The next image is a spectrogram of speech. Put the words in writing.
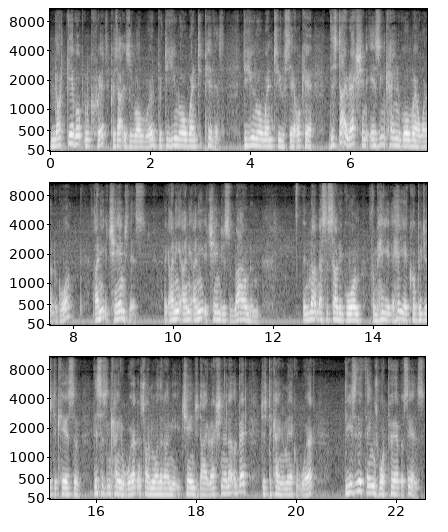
not give up and quit because that is the wrong word but do you know when to pivot? Do you know when to say okay this direction isn't kind of going where i want it to go I need to change this. Like I need, I need, I need to change this around and and not necessarily going from here to here. It could be just a case of this isn't kind of working, so I know that I need to change direction a little bit just to kind of make it work. These are the things what purpose is.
